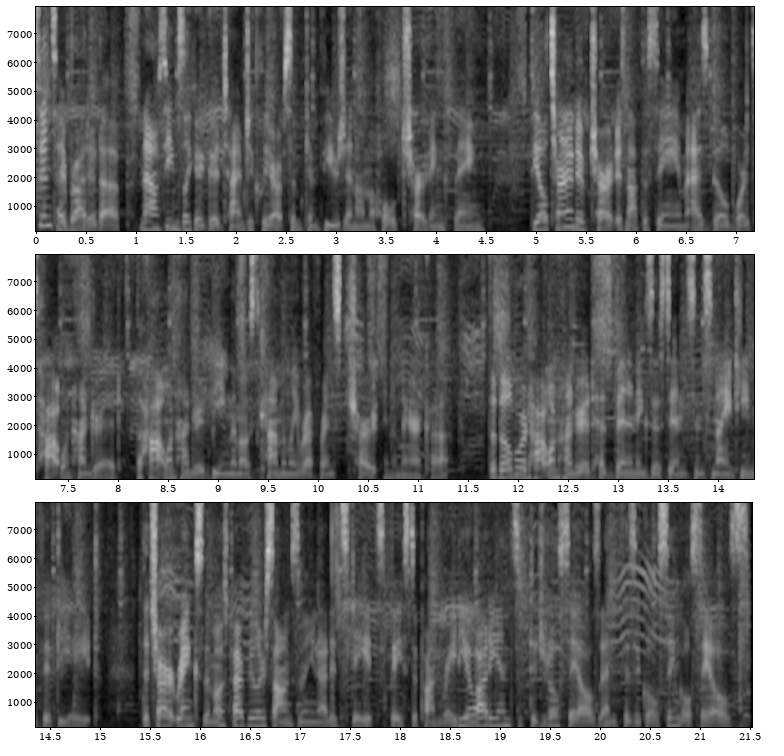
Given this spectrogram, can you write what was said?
Since I brought it up, now seems like a good time to clear up some confusion on the whole charting thing. The alternative chart is not the same as Billboard's Hot 100, the Hot 100 being the most commonly referenced chart in America. The Billboard Hot 100 has been in existence since 1958. The chart ranks the most popular songs in the United States based upon radio audience, digital sales, and physical single sales.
